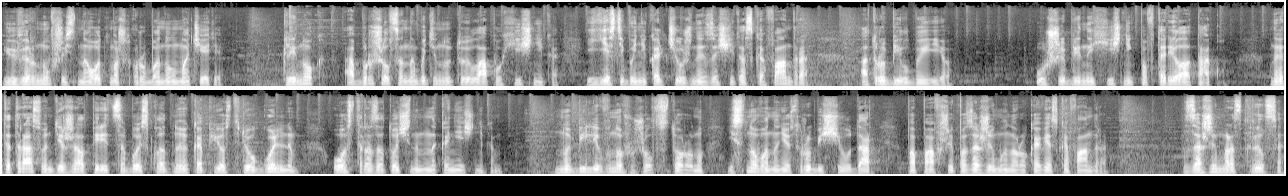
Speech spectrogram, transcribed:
и, увернувшись на отмаш, рубанул мачете. Клинок обрушился на вытянутую лапу хищника, и если бы не кольчужная защита скафандра, отрубил бы ее. Ушибленный хищник повторил атаку. На этот раз он держал перед собой складное копье с треугольным, остро заточенным наконечником. Но Билли вновь ушел в сторону и снова нанес рубящий удар, попавший по зажиму на рукаве скафандра. Зажим раскрылся,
